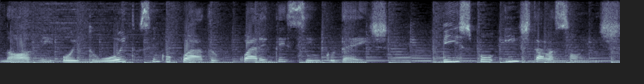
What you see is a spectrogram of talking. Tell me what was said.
98854 4510 Bispo Instalações.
